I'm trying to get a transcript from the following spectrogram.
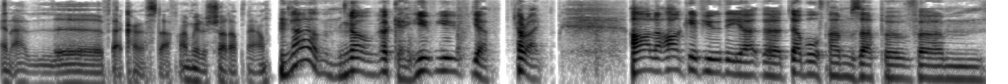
And I love that kind of stuff. I'm going to shut up now. No, no, okay. You, you, yeah. All right. I'll, I'll give you the uh, the double thumbs up of um,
